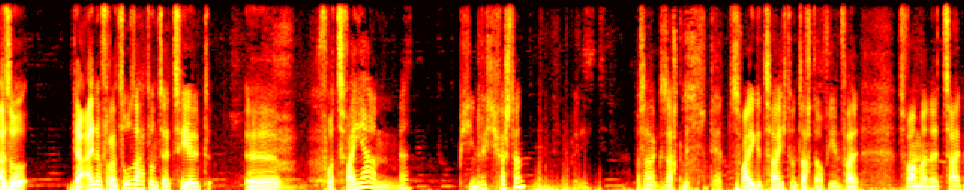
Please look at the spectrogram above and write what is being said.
Also, der eine Franzose hat uns erzählt, äh, vor zwei Jahren, ne? Hab ich ihn richtig verstanden? Was hat er gesagt mit? Der hat zwei gezeigt und sagte auf jeden Fall, es war mal eine Zeit,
